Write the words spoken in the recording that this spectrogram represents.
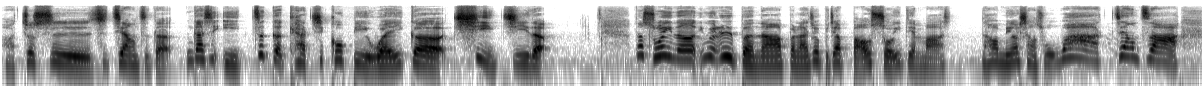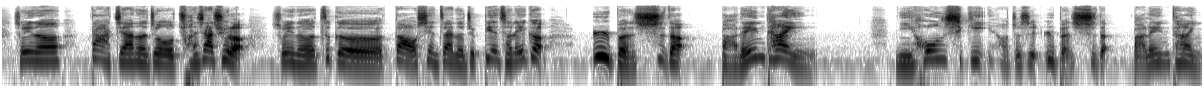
啊，就是是这样子的，应该是以这个卡 a c h o b 为一个契机的。那所以呢，因为日本呢本来就比较保守一点嘛，然后没有想说哇这样子啊，所以呢，大家呢就传下去了。所以呢，这个到现在呢就变成了一个日本式的 b u l e n t i m e n i 式 o 就是日本式的。v a l e n time，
